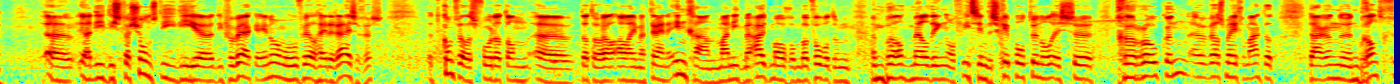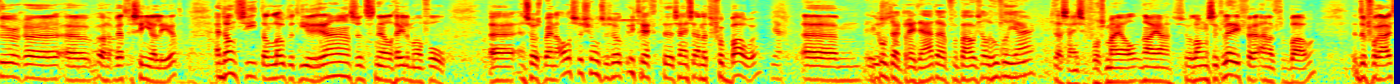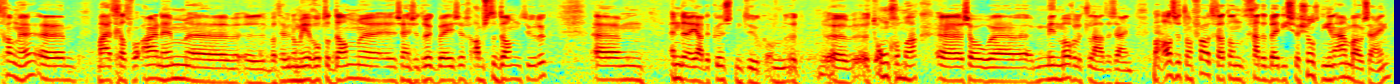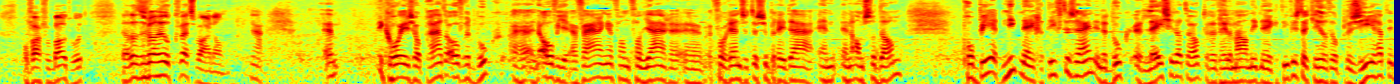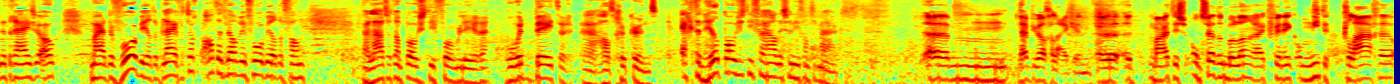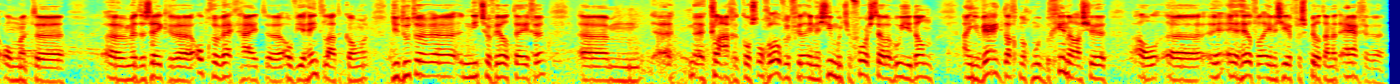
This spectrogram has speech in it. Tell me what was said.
uh, ja, die, die stations die, die, die verwerken enorme hoeveelheden reizigers. Het komt wel eens voor dat, dan, dat er wel alleen maar treinen ingaan, maar niet meer uit mogen. Bijvoorbeeld een, een brandmelding of iets in de Schipholtunnel is geroken. wel eens meegemaakt dat daar een, een brandgeur werd gesignaleerd. En dan, zie, dan loopt het hier razendsnel helemaal vol. Uh, en zoals bijna alle stations, dus ook Utrecht, uh, zijn ze aan het verbouwen. Ja. Um, je dus... komt uit Breda, daar verbouwen ze al hoeveel jaar? Daar zijn ze volgens mij al, nou ja, zolang als ik leef aan het verbouwen. De vooruitgang, hè. Uh, maar het geldt voor Arnhem, wat hebben we nog meer? Rotterdam zijn ze druk bezig, Amsterdam natuurlijk. Um, en de, ja, de kunst natuurlijk om het, uh, het ongemak uh, zo uh, min mogelijk te laten zijn. Maar als het dan fout gaat, dan gaat het bij die stations die in aanbouw zijn, of waar verbouwd wordt, ja, dat is wel heel kwetsbaar dan. Ja. En ik hoor je zo praten over het boek en over je ervaringen van, van jaren forensen tussen Breda en, en Amsterdam probeert niet negatief te zijn. In het boek eh, lees je dat ook, dat het helemaal niet negatief is. Dat je heel veel plezier hebt in het reizen ook. Maar de voorbeelden blijven toch altijd wel weer voorbeelden van... Nou, laten we het dan positief formuleren, hoe het beter uh, had gekund. Echt een heel positief verhaal is er niet van te maken. Um, daar heb je wel gelijk in. Het, maar het is ontzettend belangrijk, vind ik, om niet te klagen, om het, uh, met een zekere opgewektheid uh, over je heen te laten komen. Je doet er uh, niet zoveel tegen. Um, klagen kost ongelooflijk veel energie. Moet je voorstellen hoe je dan aan je werkdag nog moet beginnen... als je al heel veel energie hebt verspild aan het ergeren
